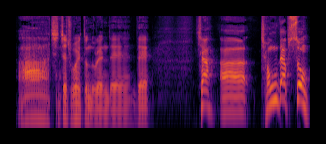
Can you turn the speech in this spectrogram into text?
아, 진짜 좋아했던 노래인데. 네. 자, 아, 정답송.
